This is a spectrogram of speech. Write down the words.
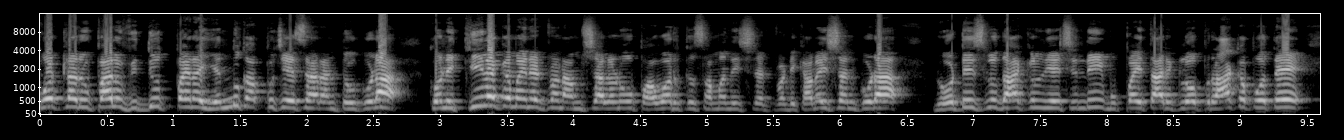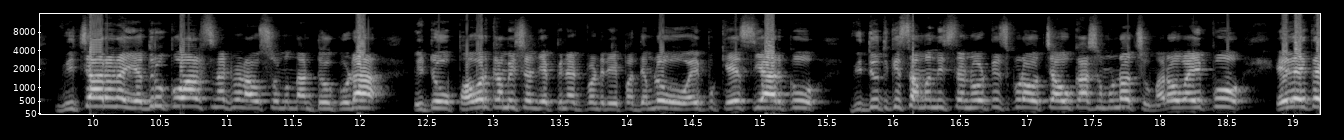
కోట్ల రూపాయలు విద్యుత్ పైన ఎందుకు అప్పు చేశారంటూ కూడా కొన్ని కీలకమైనటువంటి అంశాలను పవర్కు సంబంధించినటువంటి కమిషన్ కూడా నోటీసులు దాఖలు చేసింది. ముప్పై తారీఖు లోపు రాకపోతే విచారణ ఎదుర్కోవాల్సినటువంటి అవసరం ఉందంటూ కూడా ఇటు పవర్ కమిషన్ చెప్పినటువంటి నేపథ్యంలో ఓవైపు కేసీఆర్కు విద్యుత్కి సంబంధించిన నోటీస్ కూడా వచ్చే అవకాశం ఉండొచ్చు. మరోవైపు ఏదైతే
